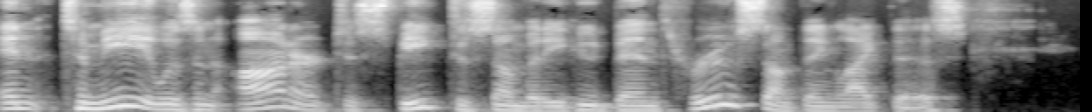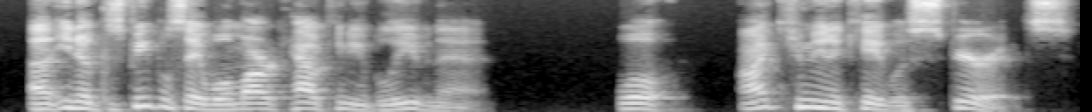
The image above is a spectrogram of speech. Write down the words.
And to me, it was an honor to speak to somebody who'd been through something like this. Uh, you know, because people say, well, Mark, how can you believe in that? Well, I communicate with spirits,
